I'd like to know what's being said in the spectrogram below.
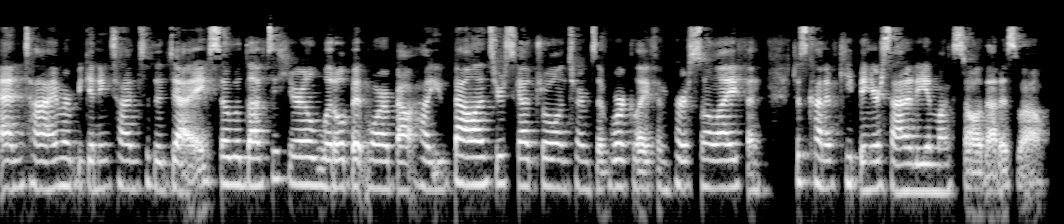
end time or beginning time to the day. So would love to hear a little bit more about how you balance your schedule in terms of work life and personal life and just kind of keeping your sanity amongst all of that as well.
